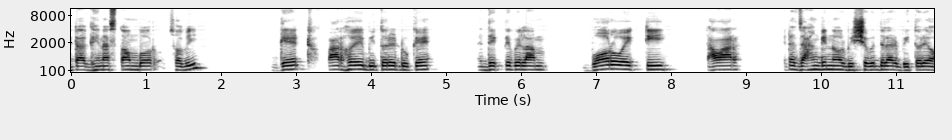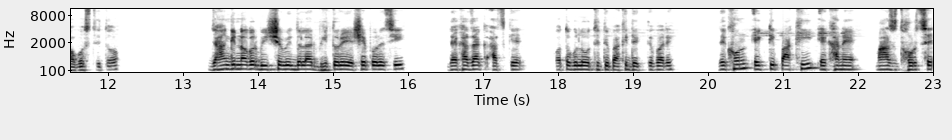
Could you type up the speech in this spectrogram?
এটা ঘৃণাস্তম্ভর ছবি। গেট পার হয়ে ভিতরে ঢুকে দেখতে পেলাম বড় একটি টাওয়ার। এটা জাহাঙ্গীরনগর বিশ্ববিদ্যালয়ের ভিতরে অবস্থিত। জাহাঙ্গীরনগর বিশ্ববিদ্যালয়ের ভিতরে এসে পড়েছি। দেখা যাক আজকে কতগুলো অতিথি পাখি দেখতে পারে। দেখুন, একটি পাখি এখানে মাছ ধরছে।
